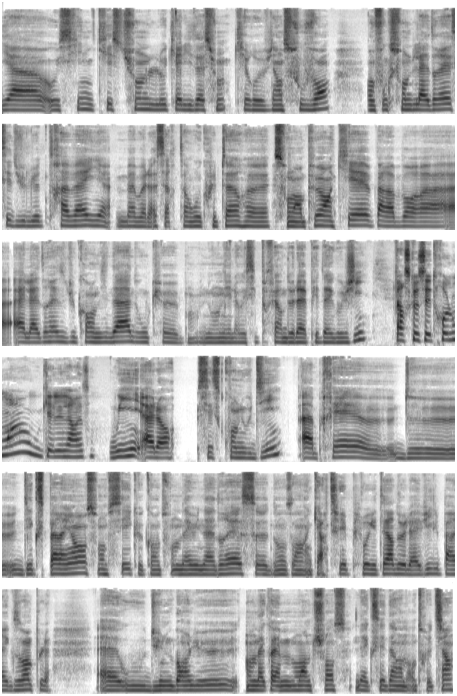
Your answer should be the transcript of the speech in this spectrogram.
y a aussi une question de localisation qui revient souvent. En fonction de l'adresse et du lieu de travail, bah voilà, certains recruteurs euh, sont un peu inquiets par rapport à, l'adresse du candidat. Donc, bon, nous, on est là aussi pour faire de la pédagogie. Parce que c'est trop loin ou quelle est la raison? Oui, alors c'est ce qu'on nous dit. Après, euh, de d'expérience, on sait que quand on a une adresse dans un quartier prioritaire de la ville, par exemple, euh, ou d'une banlieue, on a quand même moins de chances d'accéder à un entretien.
